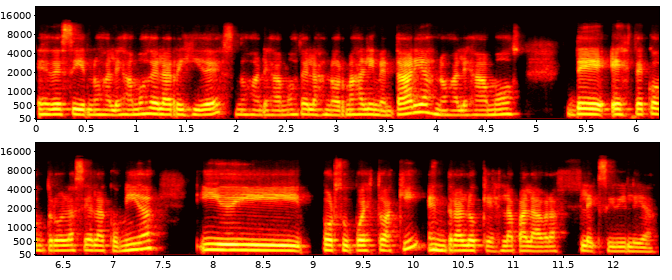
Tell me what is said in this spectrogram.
Es decir, nos alejamos de la rigidez, nos alejamos de las normas alimentarias, nos alejamos de este control hacia la comida y, por supuesto aquí entra lo que es la palabra flexibilidad.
